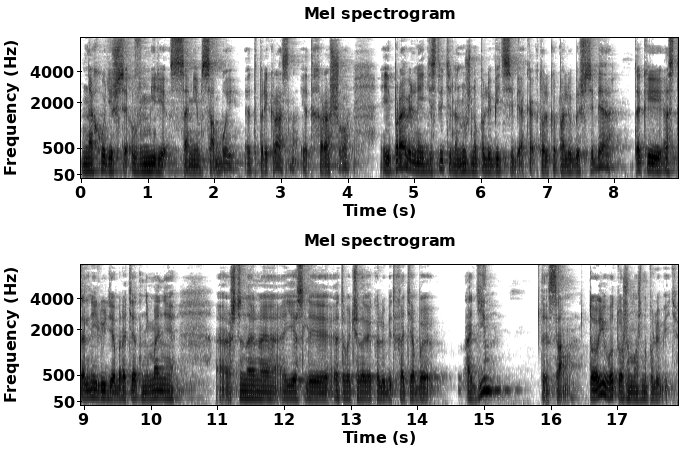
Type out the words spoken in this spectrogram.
находишься в мире с самим собой. Это прекрасно, это хорошо. И правильно, и действительно нужно полюбить себя. Как только полюбишь себя, так и остальные люди обратят внимание, э, что, наверное, если этого человека любит хотя бы один ты сам, то его тоже можно полюбить.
